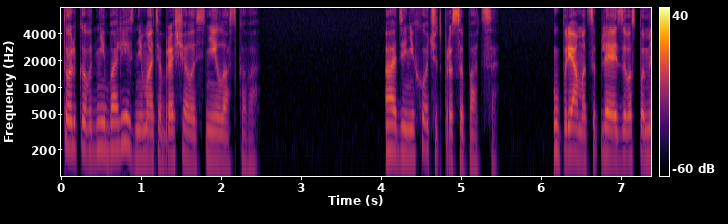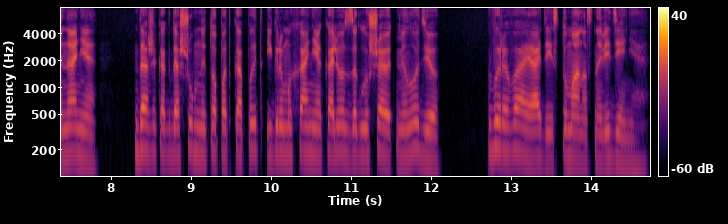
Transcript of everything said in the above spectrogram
Только в дни болезни мать обращалась с ней ласково. Ади не хочет просыпаться упрямо цепляясь за воспоминания, Даже когда шумный топот копыт и громыхание колес заглушают мелодию, вырывая Ади из тумана сновидения.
